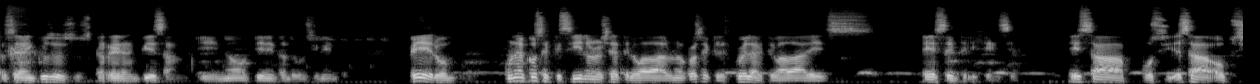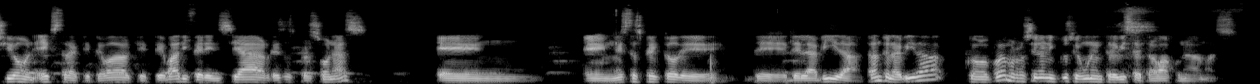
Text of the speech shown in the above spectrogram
O sea, incluso sus carreras empiezan y no tienen tanto conocimiento. Pero una cosa que sí la universidad te lo va a dar, una cosa que la escuela te va a dar es esa inteligencia. Esa, esa opción extra que te va a dar, que te va a diferenciar de esas personas en, en este aspecto de, de, de la vida, tanto en la vida como podemos relacionar incluso en una entrevista de trabajo nada más.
